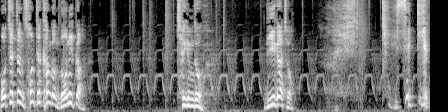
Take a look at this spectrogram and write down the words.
어쨌든 선택한 건 너니까. 책임도 네가 져. 개새끼가,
